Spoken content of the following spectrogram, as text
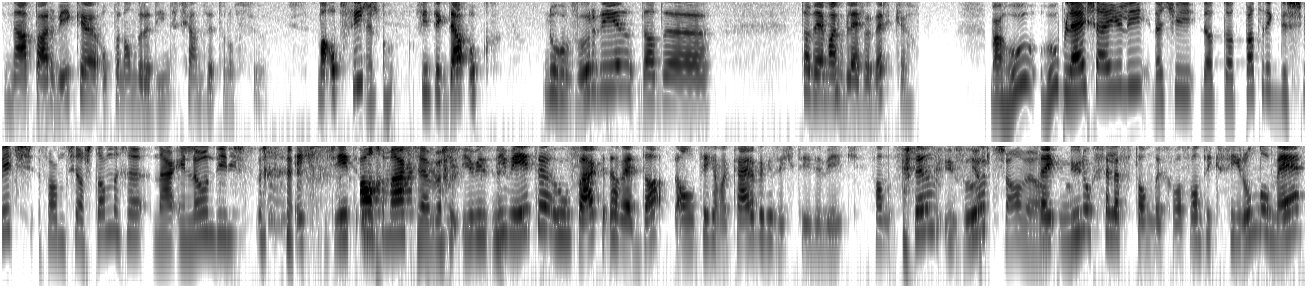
na een paar weken op een andere dienst gaan zetten of zo. Dus, maar op zich vind ik dat ook nog een voordeel dat, eh, dat hij mag blijven werken. Maar hoe, hoe blij zijn jullie dat, jullie dat, dat Patrick de switch van zelfstandige naar in loondienst al hoe- gemaakt hebben? je, je wilt niet weten hoe vaak dat wij dat al tegen elkaar hebben gezegd deze week. Van, stel u voor Ja, dat ik nu nog zelfstandig was. Want ik zie rondom mij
